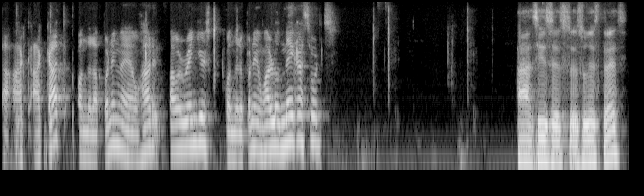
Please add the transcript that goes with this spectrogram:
a, a, Kat, cuando la ponen a dibujar Power Rangers, cuando le ponen a dibujar los Megazords, Ah, sí, es, es un estrés.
